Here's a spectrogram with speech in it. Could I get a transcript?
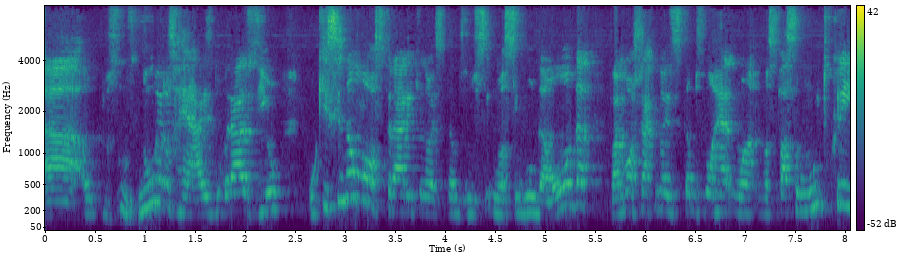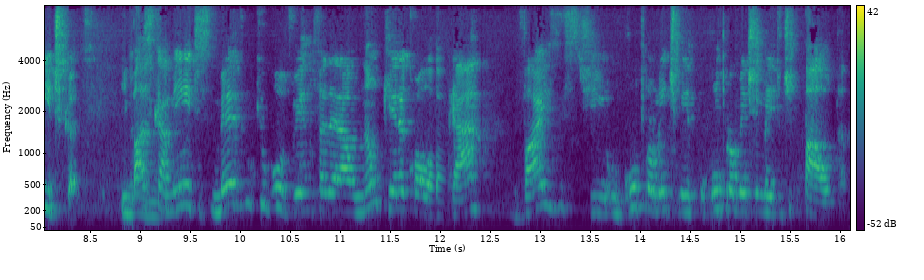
uh, os, os, números reais do Brasil, o que se não mostrarem que nós estamos numa segunda onda, vai mostrar que nós estamos numa, numa, numa situação muito crítica. E, basicamente, mesmo que o governo federal não queira colocar, vai existir um comprometimento, um comprometimento de pauta,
